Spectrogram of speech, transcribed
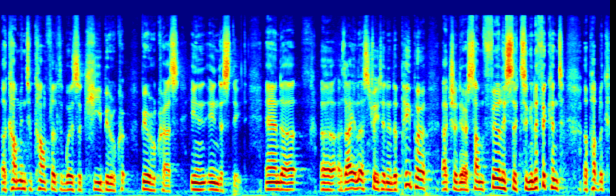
uh, come into conflict with the key bureaucr bureaucrats in, in the state. And uh, uh, as I illustrated in the paper, actually there are some fairly significant public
